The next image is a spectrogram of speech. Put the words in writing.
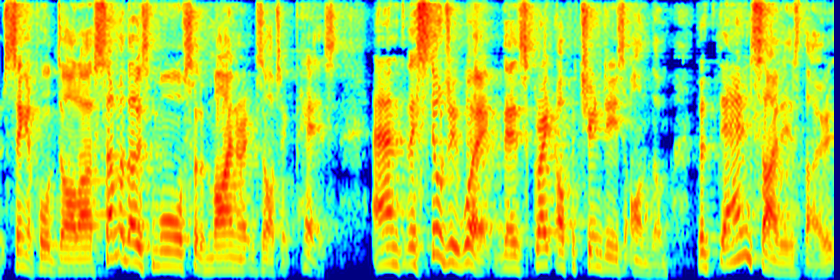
Singapore dollar, some of those more sort of minor exotic pairs. And they still do work. There's great opportunities on them. The downside is though,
